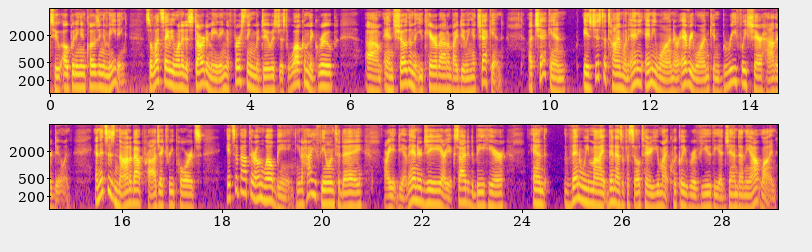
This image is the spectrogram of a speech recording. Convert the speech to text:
to opening and closing a meeting. So let's say we wanted to start a meeting. The first thing we'd do is just welcome the group um, and show them that you care about them by doing a check in. A check in is just a time when any anyone or everyone can briefly share how they're doing. And this is not about project reports. It's about their own well-being. You know, how are you feeling today? Are you do you have energy? Are you excited to be here? And then we might then as a facilitator you might quickly review the agenda and the outline.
